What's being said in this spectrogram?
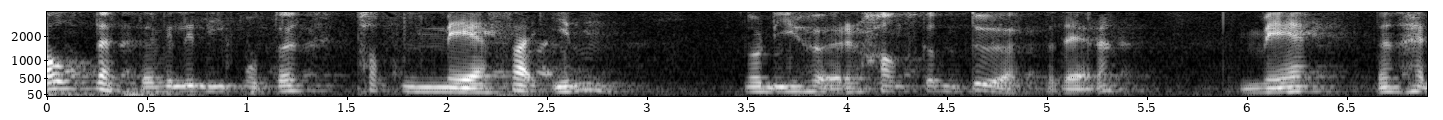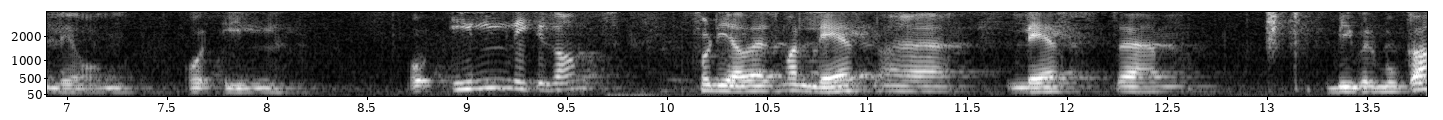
Alt dette ville de på en måte tatt med seg inn når de hører han skal døpe dere med Den hellige ånd og ild. Og ild, ikke sant? For de av dere som har lest, eh, lest eh, bibelboka,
